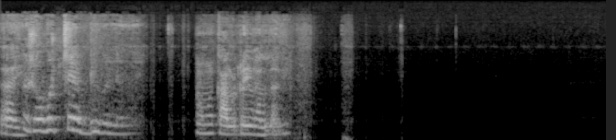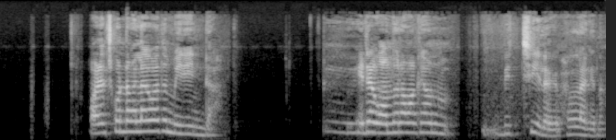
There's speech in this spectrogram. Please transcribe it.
তাই? সবুজটা এফডি বলে দেবে। আমার কালোটাই ভালো লাগে। অরেঞ্জ কোনটা ভালো লাগে বলতো? মিরিন্ডা এটা গন্ধটা আমার কেমন বিচ্ছি লাগে ভালো লাগে না।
